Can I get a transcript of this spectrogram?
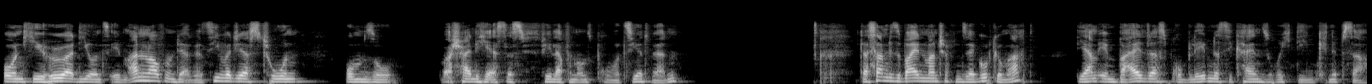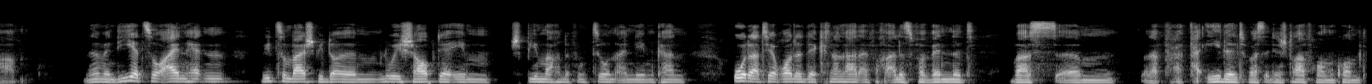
Und je höher die uns eben anlaufen und je aggressiver die das tun, umso wahrscheinlicher ist, dass Fehler von uns provoziert werden. Das haben diese beiden Mannschaften sehr gut gemacht. Die haben eben beide das Problem, dass sie keinen so richtigen Knipser haben. Ne, wenn die jetzt so einen hätten, wie zum Beispiel ähm, Louis Schaub, der eben spielmachende Funktionen einnehmen kann, oder Terodde, der knallhart einfach alles verwendet, was ähm, oder ver veredelt, was in den Strafraum kommt,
